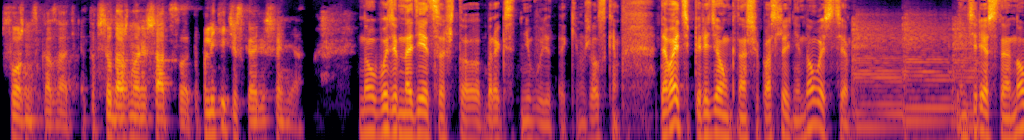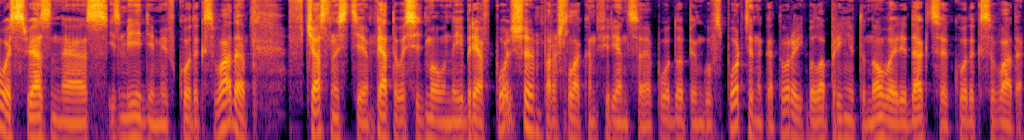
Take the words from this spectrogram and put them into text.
сложно сказать. Это все должно решаться, это политическое решение. Ну, будем надеяться, что Брексит не будет таким жестким. Давайте перейдем к нашей последней новости. Интересная новость, связанная с изменениями в Кодекс ВАДА. В частности, 5-7 ноября в Польше прошла конференция по допингу в спорте, на которой была принята новая редакция Кодекса ВАДА.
